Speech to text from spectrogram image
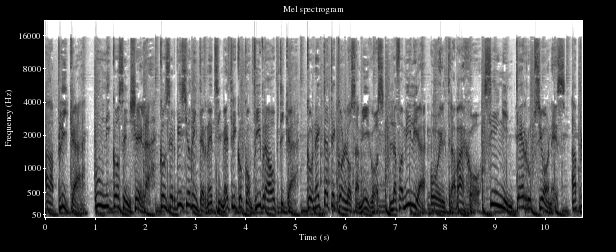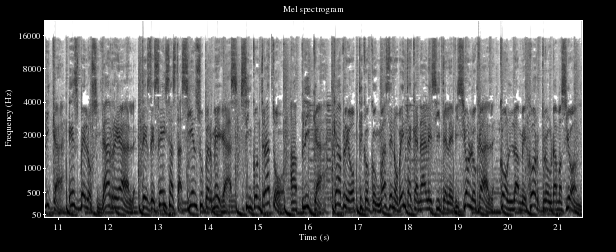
Aplica Únicos en Shela, con servicio de Internet simétrico con fibra óptica. Conéctate con los amigos, la familia o el trabajo, sin interrupciones. Aplica, es velocidad real, desde 6 hasta 100 supermegas, sin contrato. Aplica, cable óptico con más de 90 canales y televisión local, con la mejor programación.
